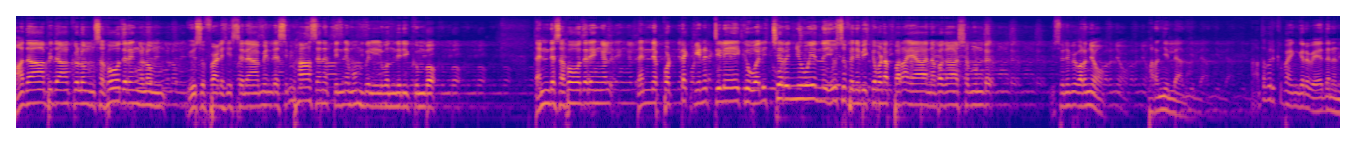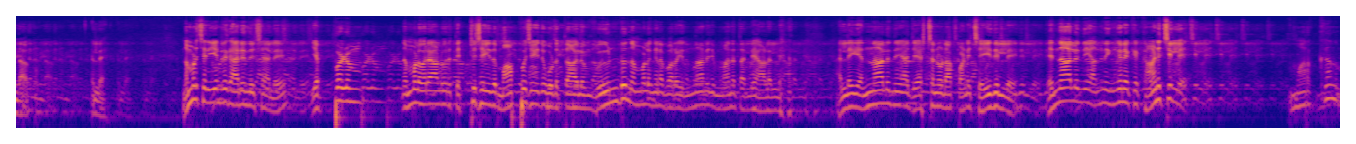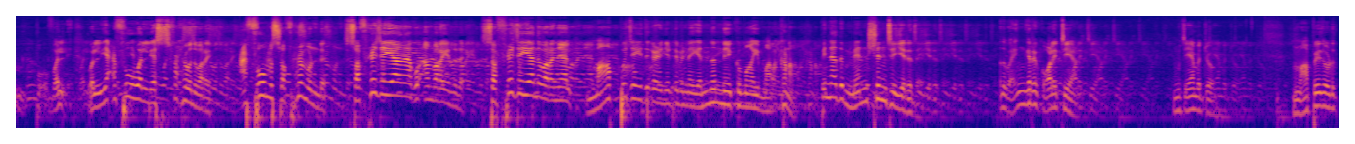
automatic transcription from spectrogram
മാതാപിതാക്കളും സഹോദരങ്ങളും യൂസുഫ് അലഹിസ്സലാമിന്റെ സിംഹാസനത്തിന്റെ മുമ്പിൽ വന്നിരിക്കുമ്പോ തന്റെ സഹോദരങ്ങൾ തന്നെ പൊട്ടക്കിണറ്റിലേക്ക് വലിച്ചെറിഞ്ഞു എന്ന് യൂസുഫ് നബിക്ക് അവിടെ പറയാൻ അവകാശമുണ്ട്. യൂസുഫ് നബി പറഞ്ഞോ? പറഞ്ഞില്ല. അതവർക്ക് ഭയങ്കര വേദന ഉണ്ടാകും അല്ലേ? നമ്മൾ ചെയ്യേണ്ട ഒരു കാര്യം എന്ന് വെച്ചാൽ എപ്പോഴും നമ്മൾ ഒരാൾ ഒരു തെറ്റ് ചെയ്ത് മാപ്പ് ചെയ്ത് കൊടുത്താലും വീണ്ടും നമ്മൾ ഇങ്ങനെ പറയും എന്നാലും ചുമ്മാനെ തല്ലിയ ആളല്ലേ? അല്ലെങ്കിൽ എന്നാലും നീ ആ ജ്യേഷ്ഠനോട് ആ പണി ചെയ്തില്ലേ? എന്നാലും നീ അന്ന് ഇങ്ങനെയൊക്കെ കാണിച്ചില്ലേ? മറക്കാൻ എന്ന് പറയും. അഫും സ്വഫുമുണ്ട് സ്വഫ് ചെയ്യാനാ ഖുർആൻ പറയുന്നത്. സഫ്ഹ് ചെയ്യുക എന്ന് പറഞ്ഞാൽ മാപ്പ് ചെയ്ത് കഴിഞ്ഞിട്ട് പിന്നെ എന്നേക്കുമായി മറക്കണം. പിന്നെ അത് മെൻഷൻ ചെയ്യരുത്. അത് ഭയങ്കര ക്വാളിറ്റിയാണ്. ചെയ്യാൻ പറ്റുമോ? മാപ്പ് ചെയ്ത്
